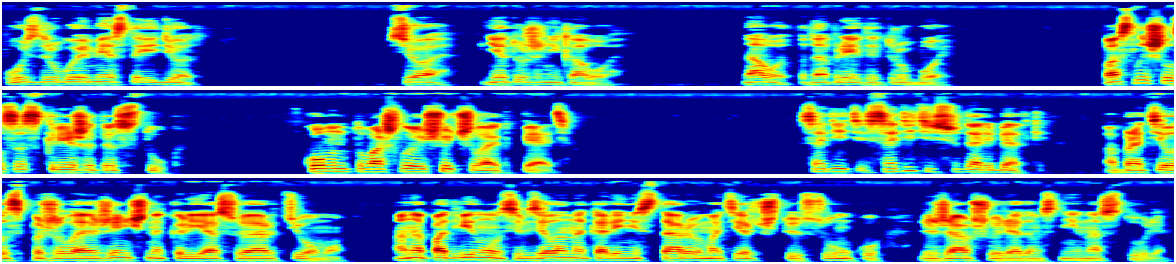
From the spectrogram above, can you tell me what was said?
пусть другое место идет. Все, нет уже никого. На вот, подопри этой трубой». Послышался скрежет и стук. В комнату вошло еще человек пять. «Садитесь, садитесь сюда, ребятки», — обратилась пожилая женщина к Ильясу и Артему. Она подвинулась и взяла на колени старую матерчатую сумку, лежавшую рядом с ней на стуле.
